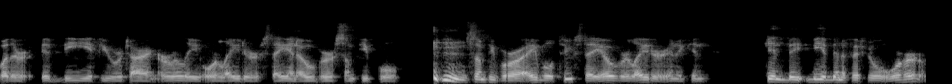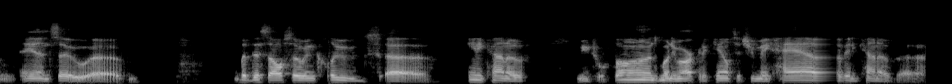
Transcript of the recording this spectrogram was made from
whether it be if you're retiring early or later, staying over. Some people some people are able to stay over later, and it can can be, be a beneficial or hurt them. And so, uh, but this also includes uh, any kind of mutual funds, money market accounts that you may have, any kind of, uh,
